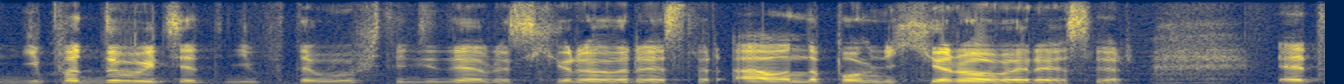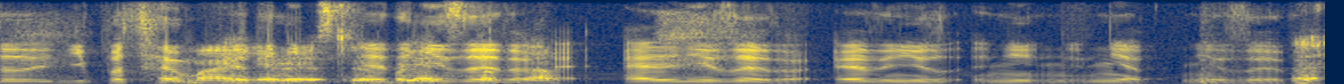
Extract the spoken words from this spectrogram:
не подумайте, это не потому, что Дин Эмброс херовый рестлер, а он, напомню, херовый рестлер. Это не потому, это, не- рестлер, это не блядь, из этого, это не из этого, это не, из- не- не- нет, не из этого.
